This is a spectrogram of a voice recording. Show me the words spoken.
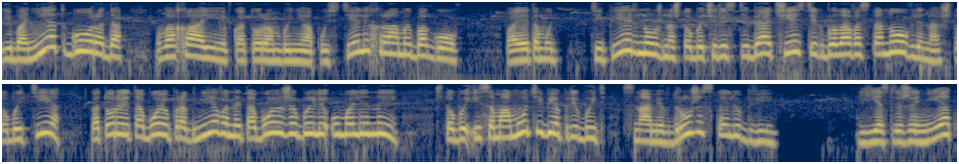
ибо нет города в Ахаии, в котором бы не опустили храмы богов. Поэтому теперь нужно, чтобы через тебя честь их была восстановлена, чтобы те, которые тобою прогневаны, тобой уже были умолены, чтобы и самому тебе прибыть с нами в дружеской любви. Если же нет,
